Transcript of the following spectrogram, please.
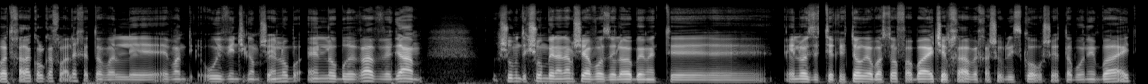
בהתחלה כל כך ללכת, אבל uh, הבנתי, הוא הבין שגם שאין לו, לו ברירה, וגם שום, שום בן אדם שיבוא זה לא באמת, uh, אין לו איזה טריטוריה בסוף, הבית שלך, וחשוב לזכור שאתה בונה בית,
